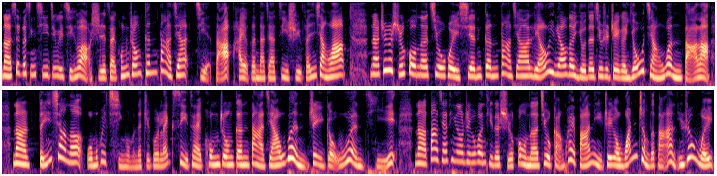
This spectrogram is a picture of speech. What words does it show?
那下个星期就会请老师在空。中跟大家解答，还有跟大家继续分享啦。那这个时候呢，就会先跟大家聊一聊的，有的就是这个有奖问答啦。那等一下呢，我们会请我们的这个 Lexi 在空中跟大家问这个问题。那大家听到这个问题的时候呢，就赶快把你这个完整的答案，你认为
